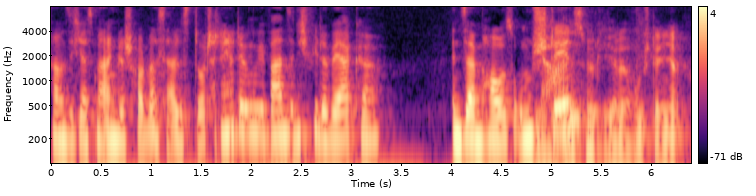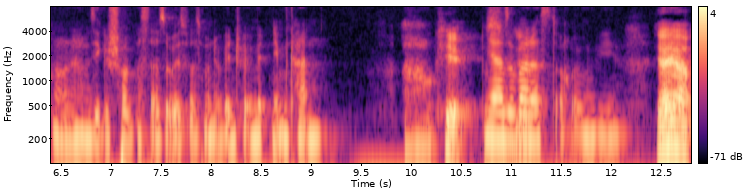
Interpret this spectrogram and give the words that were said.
haben sich erstmal angeschaut, was er alles dort hat. Er hatte irgendwie wahnsinnig viele Werke in seinem Haus rumstehen. Ja, alles Mögliche da rumstehen, ja. Und dann haben sie geschaut, was da so ist, was man eventuell mitnehmen kann. Ah, okay. Das, ja, so ja. war das doch irgendwie. Ja, ja.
